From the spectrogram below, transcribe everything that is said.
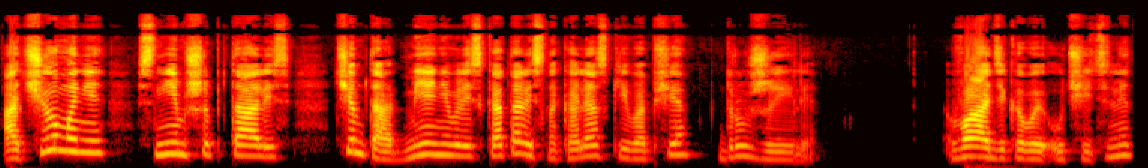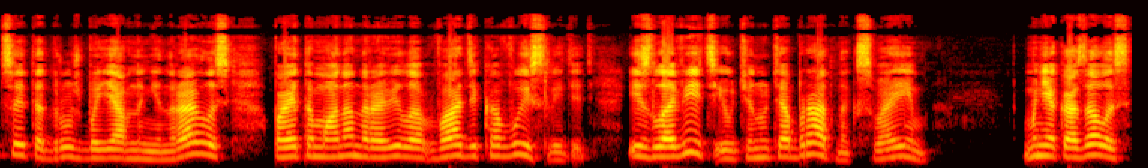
О чем они с ним шептались, чем-то обменивались, катались на коляске и вообще дружили. Вадиковой учительнице эта дружба явно не нравилась, поэтому она норовила Вадика выследить, изловить и утянуть обратно к своим – мне казалось,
